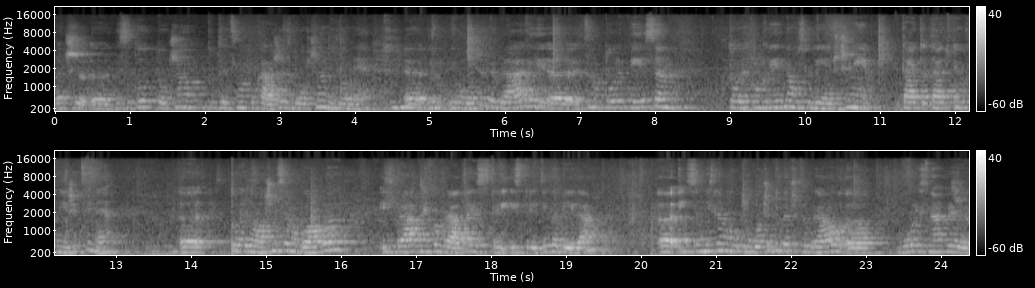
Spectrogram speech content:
pač, da se to točno tudi recimo pokaže in to ne, mm -hmm. bi, bi mogoče prebrali recimo tole pesem, to je konkretno v slovenščini, ta je, ta je tudi v knjižici, ne, to je nočni samogovor, izbrat neko vrata iz, tre, iz tretjega dela in sem mislim, mogoče bi pač prebral Boris najprej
